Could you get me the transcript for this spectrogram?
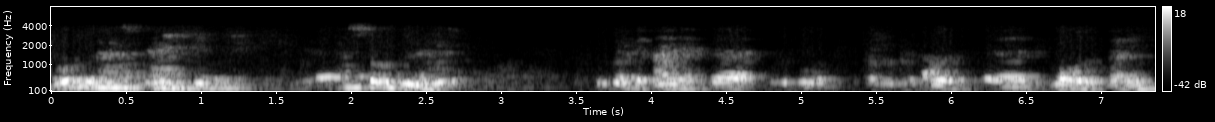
Будь ласка. Наступне. Наступне питання це було розглядалось е, відмова затвердження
